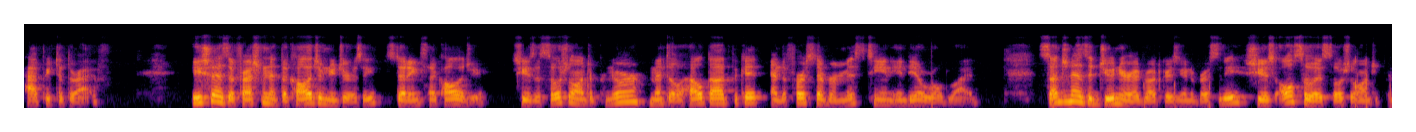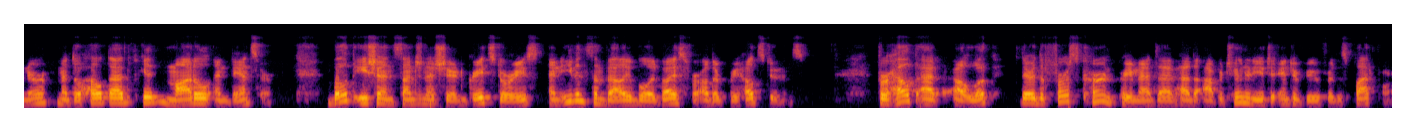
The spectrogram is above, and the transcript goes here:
Happy to Thrive. Isha is a freshman at the College of New Jersey studying psychology. She is a social entrepreneur, mental health advocate, and the first ever Miss Teen India worldwide. Sanjana is a junior at Rutgers University. She is also a social entrepreneur, mental health advocate, model, and dancer. Both Isha and Sanjana shared great stories and even some valuable advice for other pre health students. For Health at Outlook, they're the first current pre meds I've had the opportunity to interview for this platform.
